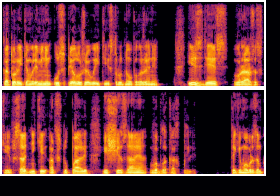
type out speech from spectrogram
который тем временем успел уже выйти из трудного положения. И здесь вражеские всадники отступали, исчезая в облаках пыли. Таким образом,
